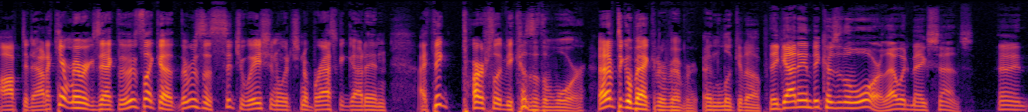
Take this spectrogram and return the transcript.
opted out. I can't remember exactly. There's like a there was a situation in which Nebraska got in. I think partially because of the war. I'd have to go back and remember and look it up. They got in because of the war. That would make sense. I mean,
